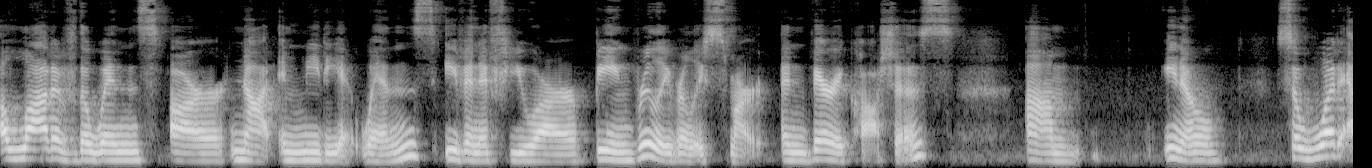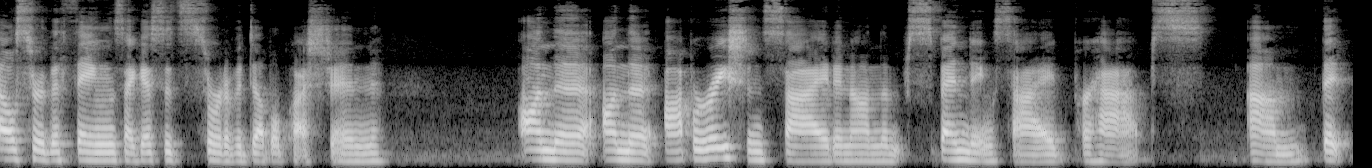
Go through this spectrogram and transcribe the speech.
A lot of the wins are not immediate wins even if you are being really really smart and very cautious. Um, you know so what else are the things? I guess it's sort of a double question on the on the operations side and on the spending side, perhaps um, that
